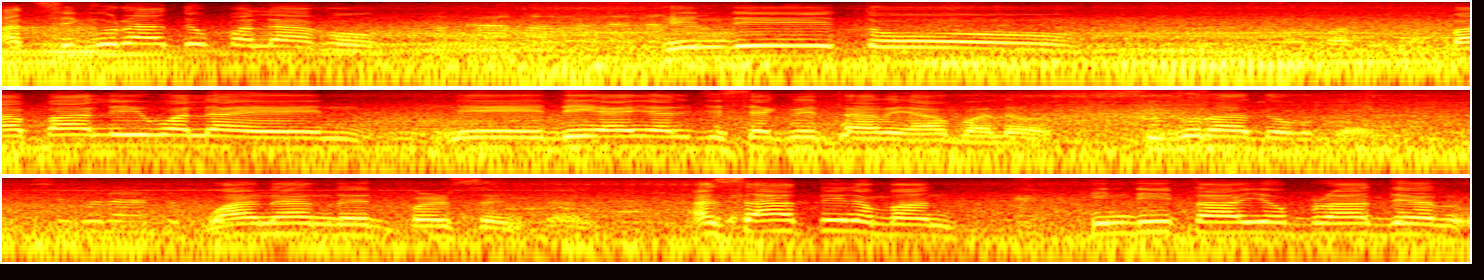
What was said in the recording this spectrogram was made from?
at sigurado pala ako, hindi ito babaliwalain ni DILG Secretary Abalos. Sigurado ko po. sigurado po. 100% yan. Ang sa atin naman, hindi tayo, brother,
